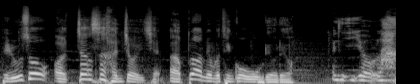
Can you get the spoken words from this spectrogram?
比如说，哦，这样是很久以前，呃，不知道你有没有听过五五六六？有啦。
